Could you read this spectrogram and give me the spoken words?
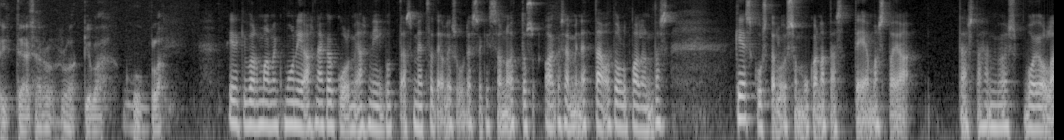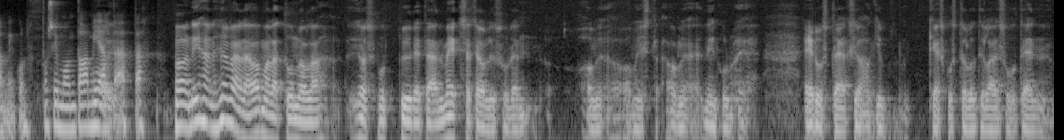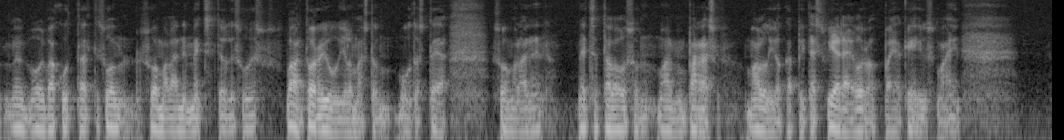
itteensä ruokkiva kupla. Siinäkin varmaan niin monia näkökulmia, niin kuin tässä metsäteollisuudessakin sanoit tuossa aikaisemmin, että olet ollut paljon tässä keskusteluissa mukana tästä teemasta ja tästähän myös voi olla niin kuin tosi montaa mieltä. Voi. Että... Mä oon ihan hyvällä omalla tunnolla, jos mut pyydetään metsäteollisuuden omista, omi, niin kuin edustajaksi johonkin keskustelutilaisuuteen. Mä voin vakuuttaa, että suom, suomalainen metsäteollisuus vaan torjuu ilmastonmuutosta ja suomalainen metsätalous on maailman paras malli, joka pitäisi viedä Eurooppaan ja kehitysmaihin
